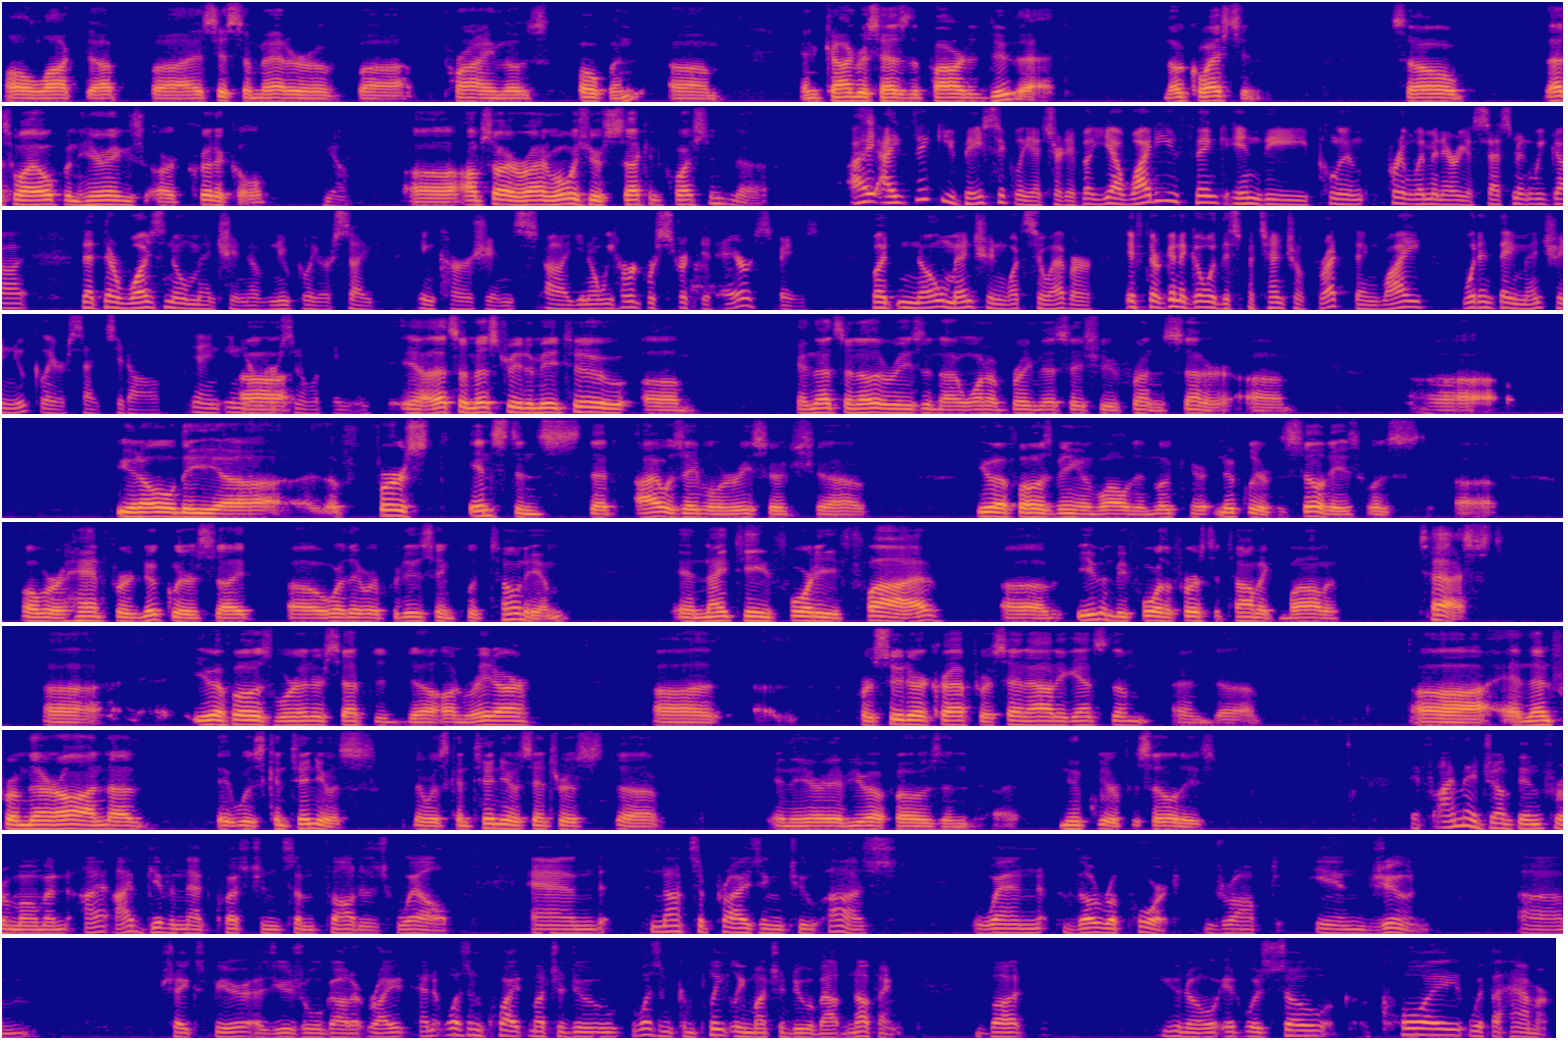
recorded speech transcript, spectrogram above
all locked up. Uh, it's just a matter of uh, prying those open, um, and Congress has the power to do that, no question. So that's why open hearings are critical. Yeah. Uh, I'm sorry, Ryan. What was your second question? Uh, I, I think you basically answered it, but yeah, why do you think in the pre- preliminary assessment we got that there was no mention of nuclear site incursions? Uh, you know, we heard restricted airspace, but no mention whatsoever. If they're going to go with this potential threat thing, why wouldn't they mention nuclear sites at all? In, in your uh, personal opinion? Yeah, that's a mystery to me too, um, and that's another reason I want to bring this issue front and center. Um, uh, you know, the uh, the first instance that I was able to research uh, UFOs being involved in nuclear, nuclear facilities was uh, over Hanford nuclear site uh, where they were producing plutonium in 1945, uh, even before the first atomic bomb test. UFOs uh, were intercepted on radar pursuit aircraft were sent out against them, and uh, uh, and then from there on, uh, it was continuous. There was continuous interest uh, in the area of UFOs and uh, nuclear facilities. If I may jump in for a moment, I, I've given that question some thought as well, and not surprising to us when the report dropped in June. Um, Shakespeare, as usual, got it right, and it wasn't quite much ado, it wasn't completely much ado about nothing, but, you know, it was so coy with a hammer.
